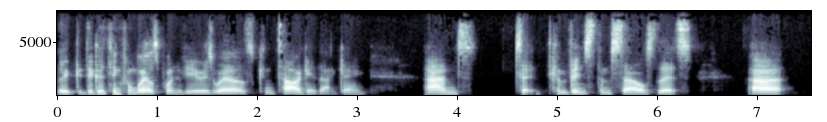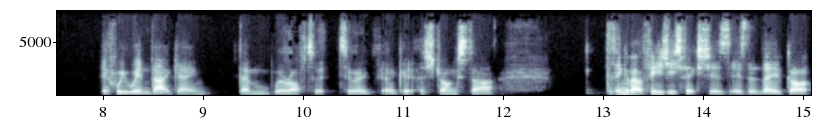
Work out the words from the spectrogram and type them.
the the good thing from Wales' point of view is Wales can target that game and to convince themselves that uh, if we win that game, then we're off to to a, a, good, a strong start. The thing about Fiji's fixtures is that they've got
